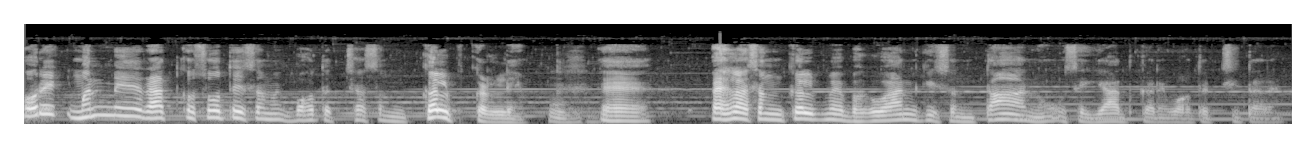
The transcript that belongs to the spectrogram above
और एक मन में रात को सोते समय बहुत अच्छा संकल्प कर लें हम्म। पहला संकल्प में भगवान की संतान हूँ उसे याद करें बहुत अच्छी तरह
